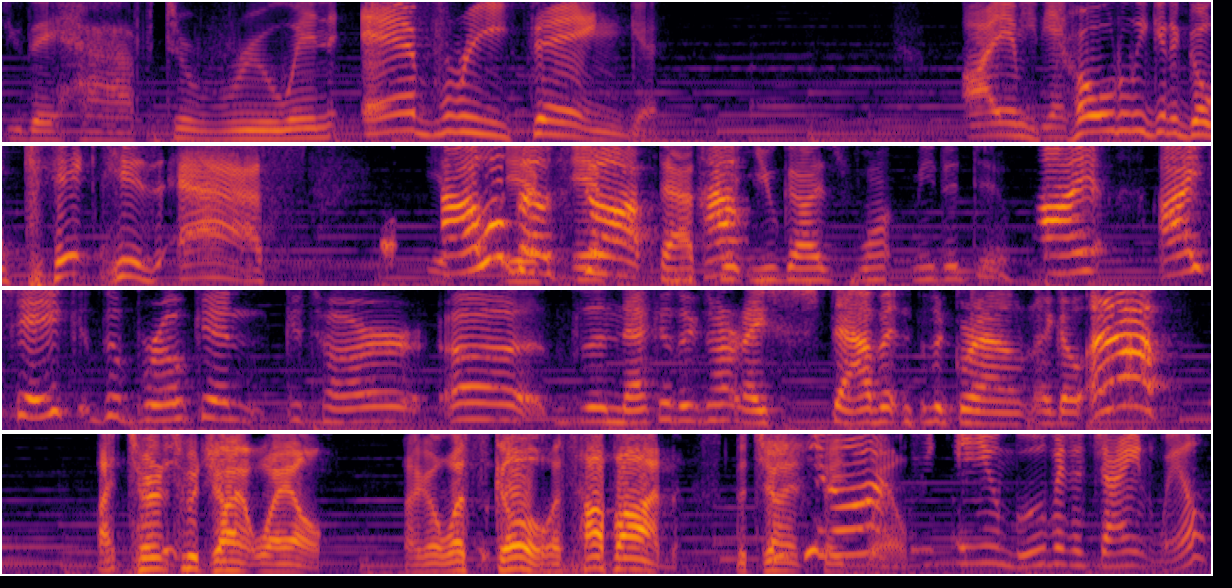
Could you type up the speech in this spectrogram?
do they have to ruin everything? I am Maybe I- totally gonna go kick his ass. if- How about if- if stop? that's How- what you guys want me to do. I I take the broken guitar, uh, the neck of the guitar, and I stab it into the ground. I go enough. I turn into a giant whale. I go, let's go. Let's hop on the giant space cannot- whale. Can you move as a giant whale?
